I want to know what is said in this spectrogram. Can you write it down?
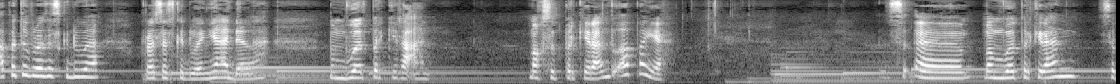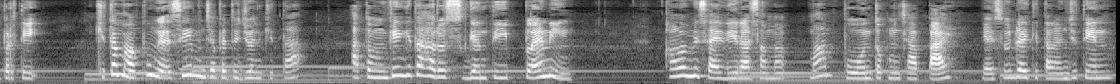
Apa tuh proses kedua? Proses keduanya adalah membuat perkiraan. Maksud perkiraan tuh apa ya? Se uh, membuat perkiraan seperti kita mampu nggak sih mencapai tujuan kita atau mungkin kita harus ganti planning. Kalau misalnya dirasa ma mampu untuk mencapai, ya sudah kita lanjutin.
